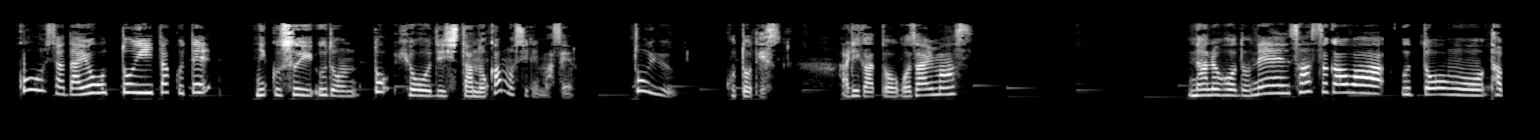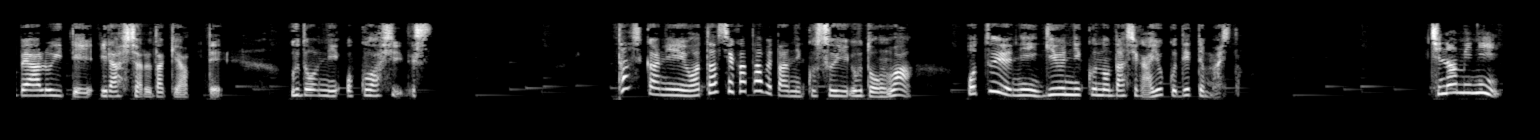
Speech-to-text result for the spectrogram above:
後者だよと言いたくて肉水うどんと表示したのかもしれません。ということです。ありがとうございます。なるほどね。さすがはうどんを食べ歩いていらっしゃるだけあって、うどんにお詳しいです。確かに私が食べた肉水うどんは、おつゆに牛肉の出汁がよく出てました。ちなみに、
